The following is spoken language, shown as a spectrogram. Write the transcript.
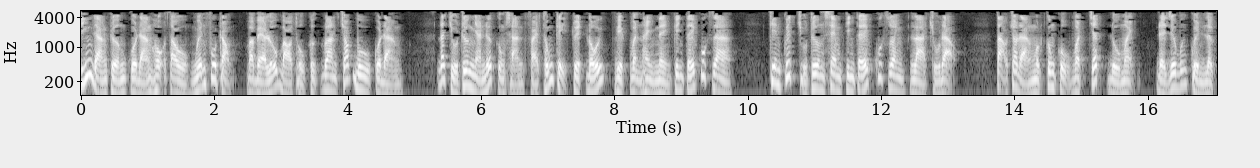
Chính đảng trưởng của đảng Hộ Tàu Nguyễn Phú Trọng và bè lũ bảo thủ cực đoan chóp bu của đảng đã chủ trương nhà nước Cộng sản phải thống trị tuyệt đối việc vận hành nền kinh tế quốc gia, kiên quyết chủ trương xem kinh tế quốc doanh là chủ đạo, tạo cho đảng một công cụ vật chất đủ mạnh để giữ vững quyền lực,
